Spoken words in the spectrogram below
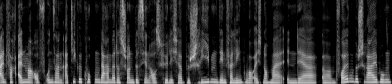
einfach einmal auf unseren Artikel gucken. Da haben wir das schon ein bisschen ausführlicher beschrieben. Den verlinken wir euch nochmal in der ähm, Folgenbeschreibung.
